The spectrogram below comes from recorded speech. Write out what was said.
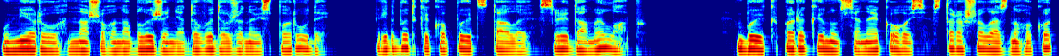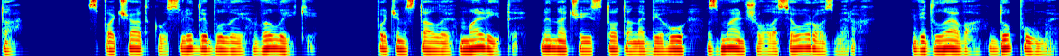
У міру нашого наближення до видовженої споруди відбитки копит стали слідами лап. Бик перекинувся на якогось страшелезного кота. Спочатку сліди були великі, потім стали маліти, неначе істота на бігу зменшувалася у розмірах від лева до пуми.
